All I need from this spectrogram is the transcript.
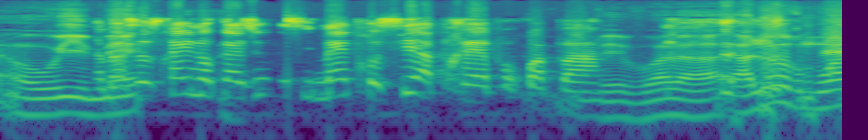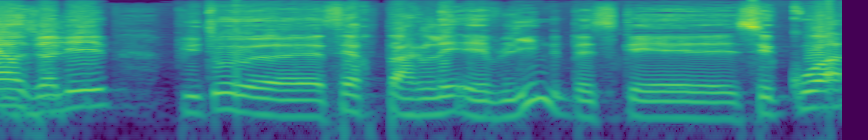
Ah Oui, Ah bah, mais, ce sera une occasion de s'y mettre aussi après, pourquoi pas. mais voilà. Alors moi, j'allais plutôt euh, faire parler Evelyne, parce que c'est quoi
